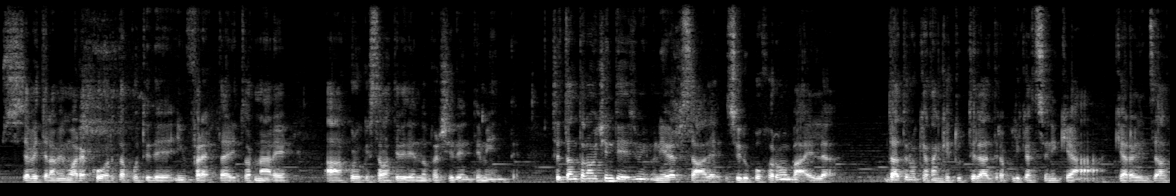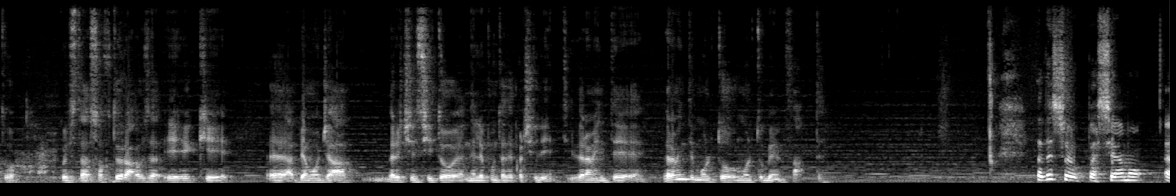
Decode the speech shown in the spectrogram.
se avete la memoria corta potete in fretta ritornare a quello che stavate vedendo precedentemente. 79 centesimi, universale, sviluppo for mobile, date un'occhiata anche a tutte le altre applicazioni che ha, che ha realizzato questa software house e che eh, abbiamo già recensito nelle puntate precedenti, veramente, veramente molto, molto ben fatte. Adesso passiamo uh,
